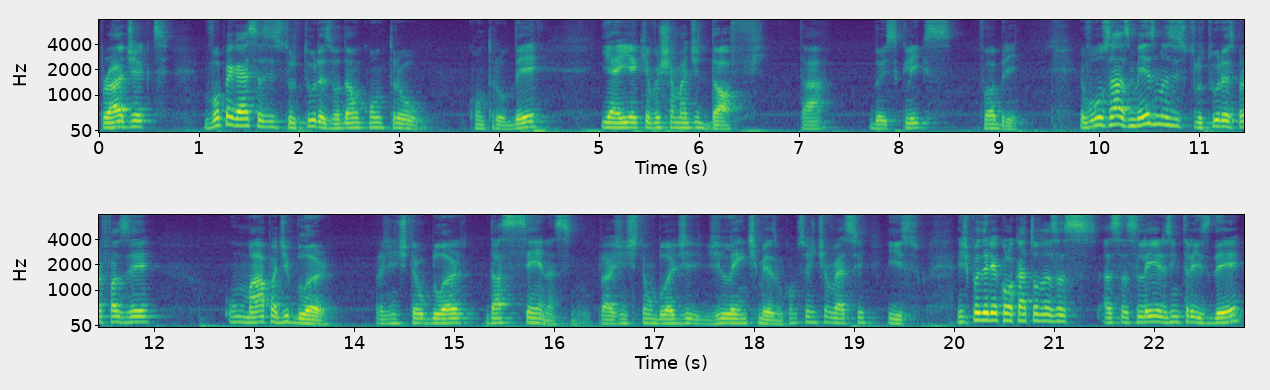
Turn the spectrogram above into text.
Project, Vou pegar essas estruturas, vou dar um Ctrl, Ctrl D e aí aqui eu vou chamar de DOF, tá? Dois cliques, vou abrir. Eu vou usar as mesmas estruturas para fazer um mapa de blur, para a gente ter o blur da cena, assim, para a gente ter um blur de, de lente mesmo, como se a gente tivesse isso. A gente poderia colocar todas as, essas layers em 3D,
